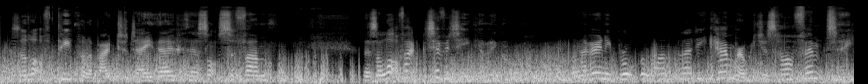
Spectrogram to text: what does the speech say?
There's a lot of people about today though. There's lots of um there's a lot of activity going on. And I've only brought the one bloody camera which is half empty.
